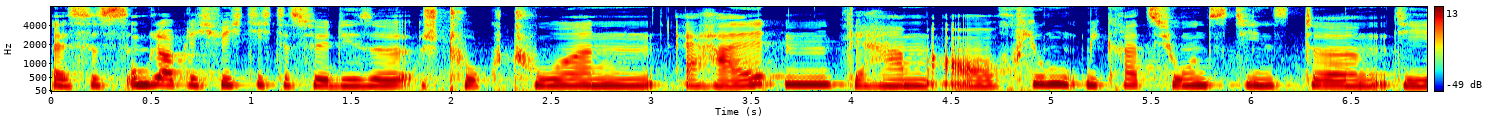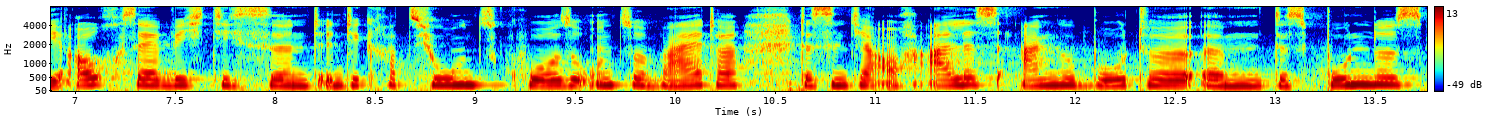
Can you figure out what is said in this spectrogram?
ist es unglaublich wichtig, dass wir diese Strukturen erhalten. Wir haben auch Jugendmigrationsdienste, die auch sehr wichtig sind sind, Integrationskurse und so weiter. Das sind ja auch alles Angebote ähm, des Bundes,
